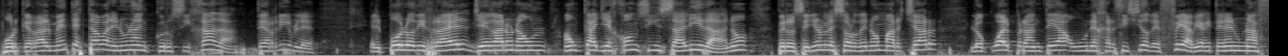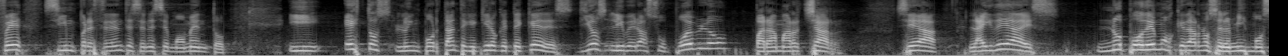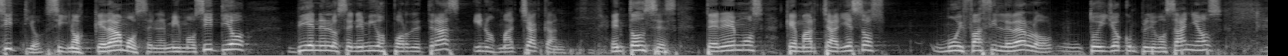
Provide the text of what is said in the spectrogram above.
Porque realmente estaban en una encrucijada terrible. El pueblo de Israel llegaron a un, callejón sin salida, ¿no? Pero el Señor les ordenó marchar, lo cual plantea un ejercicio de fe. Había que tener una fe sin precedentes en ese momento. Y esto es lo importante que quiero que te quedes. Dios liberó a su pueblo para marchar. O sea, la idea es, no podemos quedarnos en el mismo sitio. Si nos quedamos en el mismo sitio, vienen los enemigos por detrás y nos machacan. Entonces, tenemos que marchar. Y eso es muy fácil de verlo. Tú y yo cumplimos años,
